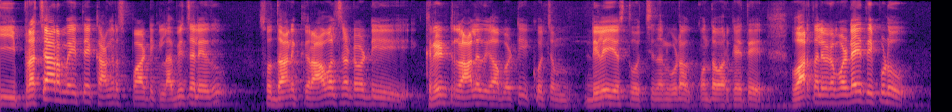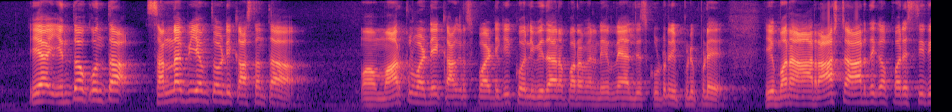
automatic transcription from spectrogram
ఈ ప్రచారం అయితే కాంగ్రెస్ పార్టీకి లభించలేదు. సో దానికి రావాల్సినటువంటి క్రెడిట్ రాలేదు కాబట్టి కొంచెం డిలే చేస్తూ వచ్చిందని కూడా కొంతవరకు అయితే వార్తలు వినబడ్డాయి. అయితే ఇప్పుడు ఇక ఎంతో కొంత సన్న బియ్యంతో కాస్తంత మార్కులు పడ్డాయి కాంగ్రెస్ పార్టీకి కొన్ని విధానపరమైన నిర్ణయాలు తీసుకుంటారు. ఇప్పుడిప్పుడే ఈ మన రాష్ట్ర ఆర్థిక పరిస్థితి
